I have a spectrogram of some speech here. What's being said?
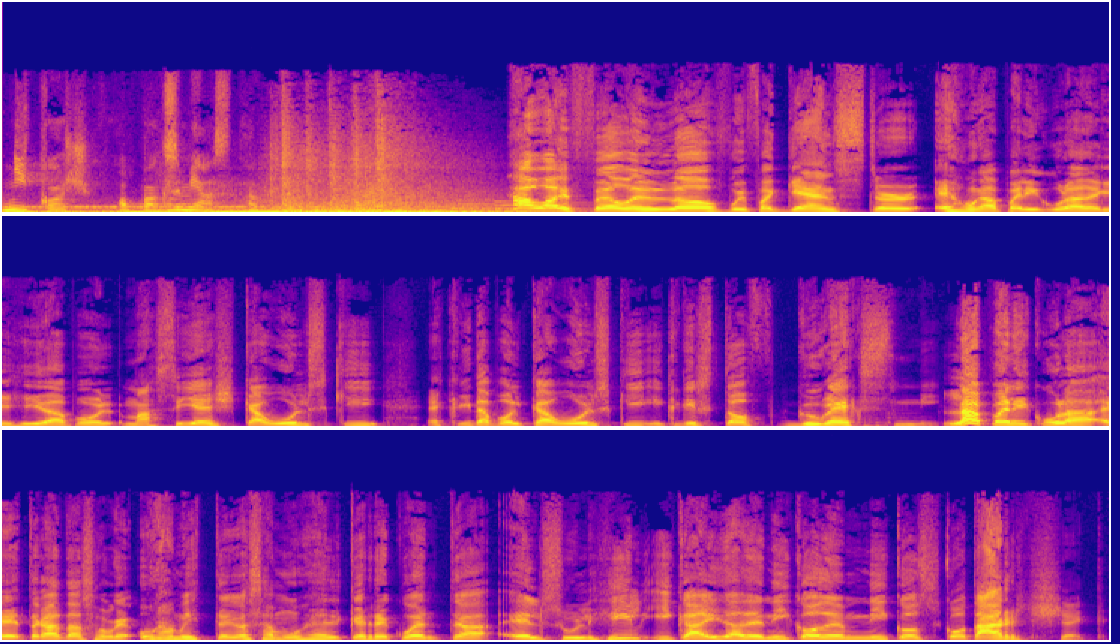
Nikoś, opak z miasta. How I Fell in Love with a Gangster es una película dirigida por Maciej Kawulski, escrita por Kawulski y Krzysztof Gureczny. La película eh, trata sobre una misteriosa mujer que recuenta el surgir y caída de Nikodem Nikos Kotarczyk,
